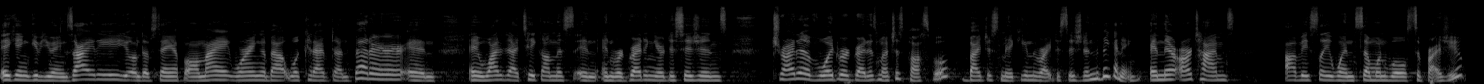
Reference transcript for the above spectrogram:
It can give you anxiety. You'll end up staying up all night worrying about what could I have done better and, and why did I take on this and, and regretting your decisions. Try to avoid regret as much as possible by just making the right decision in the beginning. And there are times obviously when someone will surprise you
